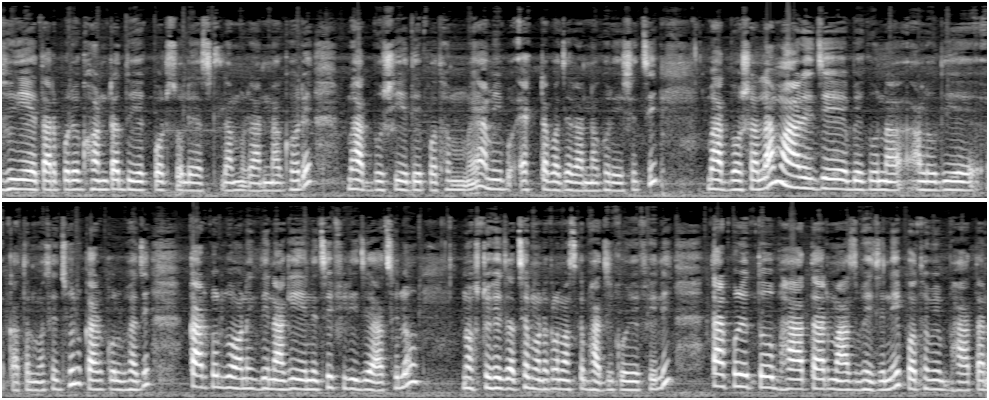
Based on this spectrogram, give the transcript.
ধুয়ে তারপরে ঘণ্টা দুয়েক পর চলে আসলাম রান্নাঘরে। ভাত বসিয়ে দিয়ে প্রথমে আমি একটা বাজে রান্নাঘরে এসেছি। ভাত বসালাম, আর এই যে বেগুন, আলু দিয়ে কাতল মাছের ঝোল, কারকল ভাজি। কারকলগুলো অনেক দিন আগে এনেছে, ফ্রিজে আছিল। নষ্ট হয়ে যাচ্ছে, মনে করলাম আজকে ভাজি করে ফেলি। তারপরে তো ভাত আর মাছ ভেজে নিই। প্রথমে ভাত আর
